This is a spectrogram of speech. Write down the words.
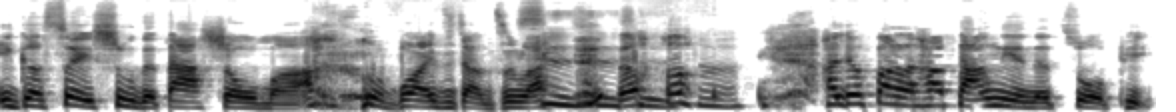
一个岁数的大寿吗？我不好意思讲出来。是是是，然后他就放了他当年的作品，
